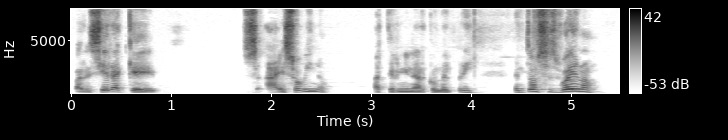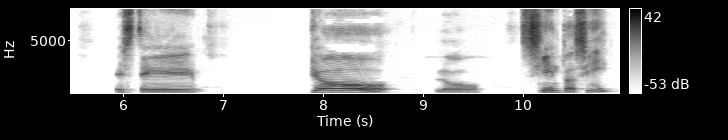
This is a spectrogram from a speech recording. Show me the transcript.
Pareciera que a eso vino, a terminar con el PRI. Entonces, bueno, este, yo lo siento así.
